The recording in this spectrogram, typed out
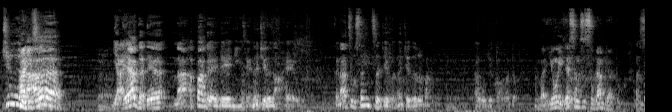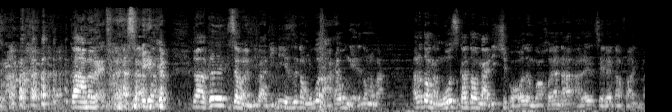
就是㑚个爷爷搿代、㑚阿爸搿一代人侪能接受上海话，搿㑚做孙子的就勿能接受了嘛？啊，我就搞勿懂。没，因为现在孙子数量比较多。啊，是伐？搿也没办法，所以讲，对伐？搿是只问题伐？第二是讲，我觉上海话眼着侬了嘛？阿拉到外，我自家到外地去跑个辰光，好像㑚阿拉侪来讲方言嘛。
